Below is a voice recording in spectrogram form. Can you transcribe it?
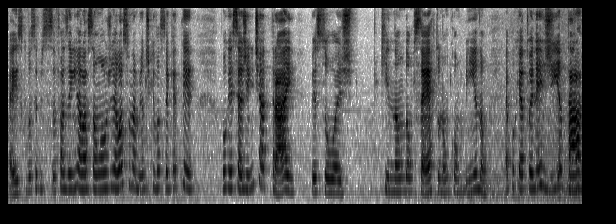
É isso que você precisa fazer em relação aos relacionamentos que você quer ter. Porque se a gente atrai pessoas que não dão certo, não combinam, é porque a tua energia tá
